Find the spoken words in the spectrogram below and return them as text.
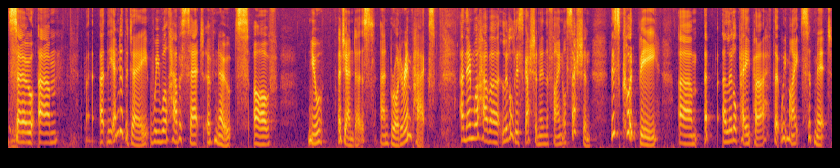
so um, at the end of the day, we will have a set of notes of new agendas and broader impacts. And then we'll have a little discussion in the final session. This could be um, a, a little paper that we might submit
